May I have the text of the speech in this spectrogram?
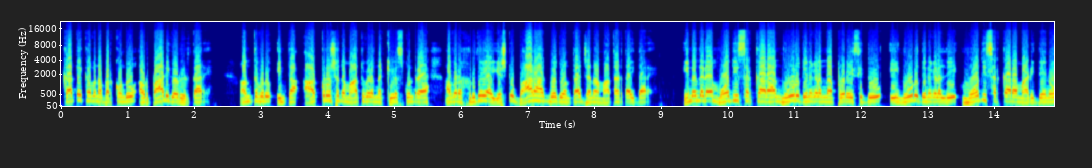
ಕತೆ ಕವನ ಬರ್ಕೊಂಡು ಅವ್ರ ಪಾಡಿಗವ್ರು ಇರ್ತಾರೆ. ಅಂತವರು ಇಂಥ ಆಕ್ರೋಶದ ಮಾತುಗಳನ್ನ ಕೇಳಿಸ್ಕೊಂಡ್ರೆ ಅವರ ಹೃದಯ ಎಷ್ಟು ಭಾರ ಆಗ್ಬೋದು ಅಂತ ಜನ ಮಾತಾಡ್ತಾ ಇದ್ದಾರೆ. ಇನ್ನೊಂದೆಡೆ ಮೋದಿ ಸರ್ಕಾರ ನೂರು ದಿನಗಳನ್ನ ಪೂರೈಸಿದ್ದು ಈ ನೂರು ದಿನಗಳಲ್ಲಿ ಮೋದಿ ಸರ್ಕಾರ ಮಾಡಿದ್ದೇನು,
